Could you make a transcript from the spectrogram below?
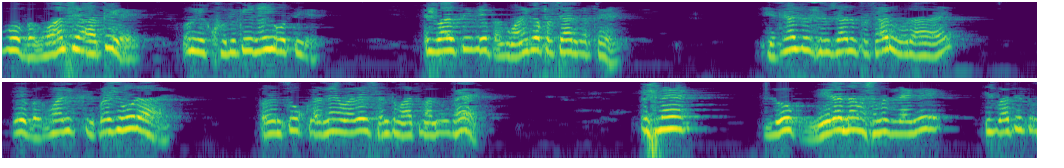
वो भगवान से आती है, उनकी खुद की नहीं होती है। इस बात से वे भगवान का प्रचार करते हैं। जितना जो संसार में प्रचार हो रहा है वे भगवान की कृपा से हो रहा है। परंतु करने वाले संत महात्मा लोग हैं। इसमें लोग मेरा नाम समझ लेंगे, इस बात में तो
